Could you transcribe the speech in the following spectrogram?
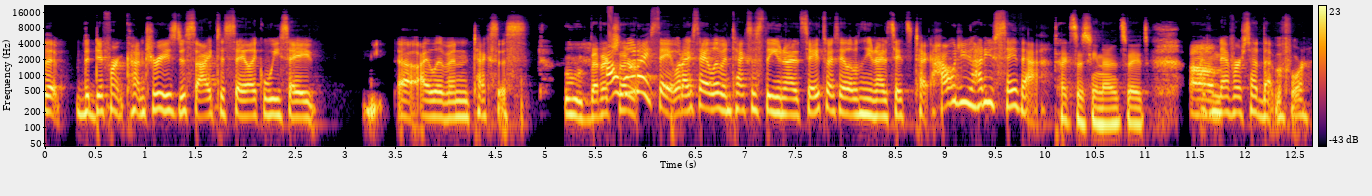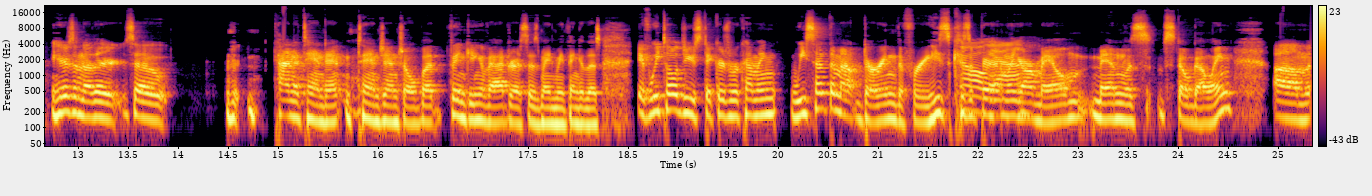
that the different countries decide to say like we say uh, I live in Texas. Ooh, that How would I say it? Would I say I live in Texas, the United States? I say I live in the United States? Te- how would you? How do you say that? Texas, United States. I've Um, never said that before. here's another. So kind of tangent, tangential, but thinking of addresses made me think of this. If we told you stickers were coming, we sent them out during the freeze because Oh, apparently yeah. our mailman was still going. Um,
